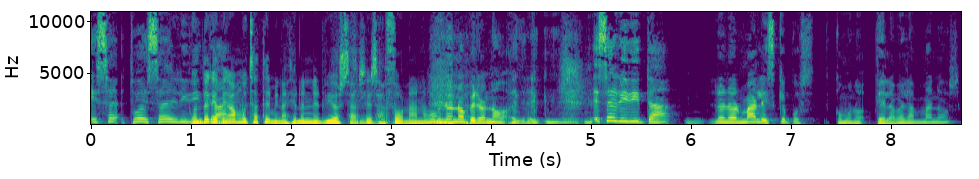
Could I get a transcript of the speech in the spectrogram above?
esa, tú esa heridita... Ponte que tenga muchas terminaciones nerviosas esa zona, ¿no? No, no, pero no. Esa heridita, lo normal es que, pues, como no, te lavas las manos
